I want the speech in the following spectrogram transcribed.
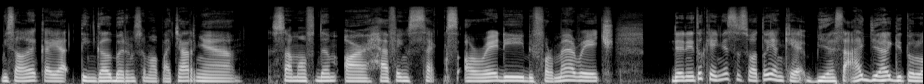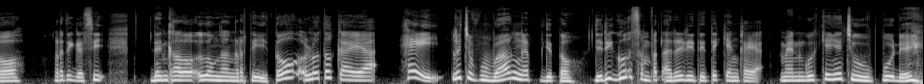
misalnya kayak tinggal bareng sama pacarnya, some of them are having sex already before marriage. Dan itu kayaknya sesuatu yang kayak biasa aja gitu loh. Ngerti gak sih? Dan kalau lo nggak ngerti itu lo tuh kayak hey lo cupu banget gitu. Jadi gue sempat ada di titik yang kayak men gue kayaknya cupu deh.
